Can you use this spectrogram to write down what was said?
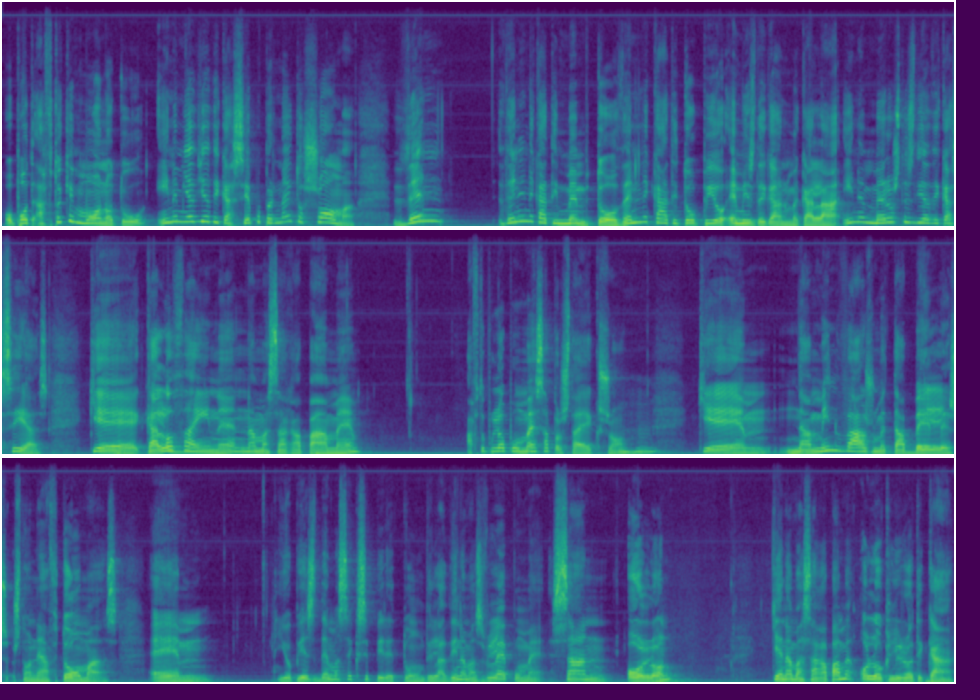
Οπότε αυτό και μόνο του είναι μια διαδικασία που περνάει το σώμα. Δεν, δεν είναι κάτι μεμπτό, δεν είναι κάτι το οποίο εμείς δεν κάνουμε καλά, είναι μέρος της διαδικασίας. Και καλό θα είναι να μας αγαπάμε, αυτό που λέω από μέσα προς τα εξω και να μην βάζουμε ταμπέλες στον εαυτό μας, ε, οι οποίες δεν μας εξυπηρετούν. Δηλαδή να μας βλέπουμε σαν όλων, και να μας αγαπάμε ολοκληρωτικά.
